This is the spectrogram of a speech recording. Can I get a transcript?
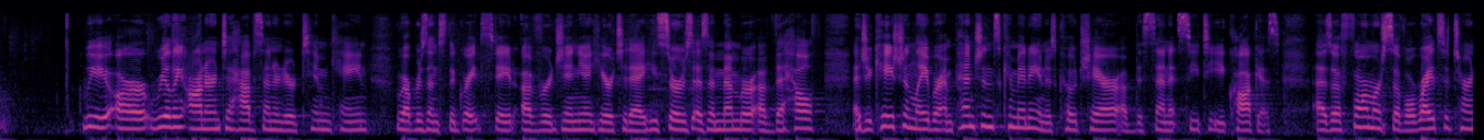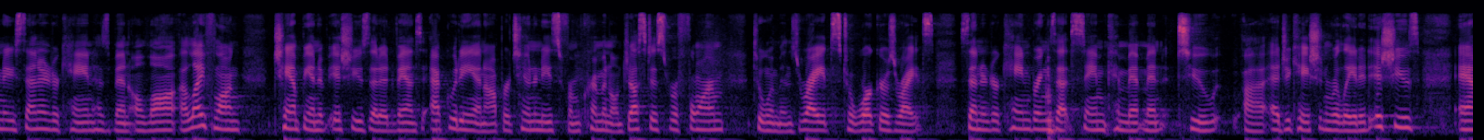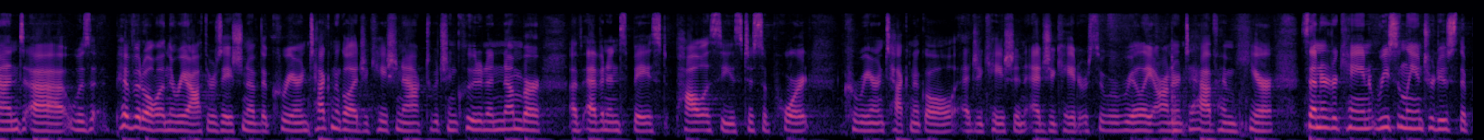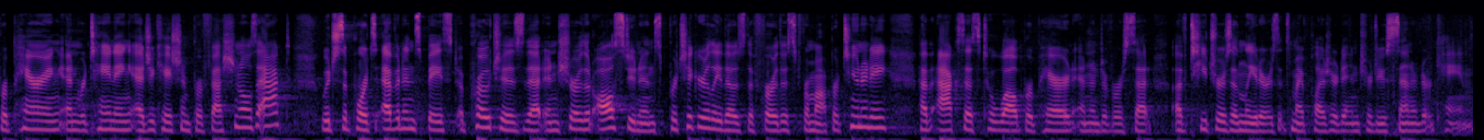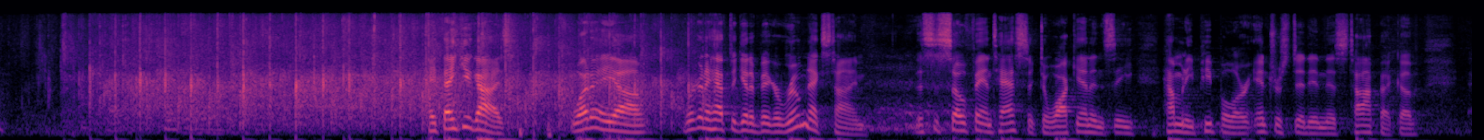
We are really honored to have Senator Tim Kaine, who represents the great state of Virginia here today. He serves as a member of the Health, Education, Labor, and Pensions Committee and is co-chair of the Senate CTE caucus. As a former civil rights attorney, Senator Kaine has been a, long, a lifelong champion of issues that advance equity and opportunities from criminal justice reform to women's rights to workers' rights. Senator Kaine brings that same commitment to uh, education-related issues and uh, was pivotal in the reauthorization of the Career and Technical Education Act, which included a number of evidence-based policies to support career and technical education educators. So we're really honored to have him here. Senator Kaine recently introduced the Preparing and Retaining Education Professionals Act, which supports evidence-based approaches that ensure that all students, particularly those the furthest from opportunity, have access to well-prepared and a diverse set of teachers and leaders. It's my pleasure to introduce Senator Kaine. Hey, thank you guys. What a, uh, we're going to have to get a bigger room next time. This is so fantastic to walk in and see how many people are interested in this topic of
